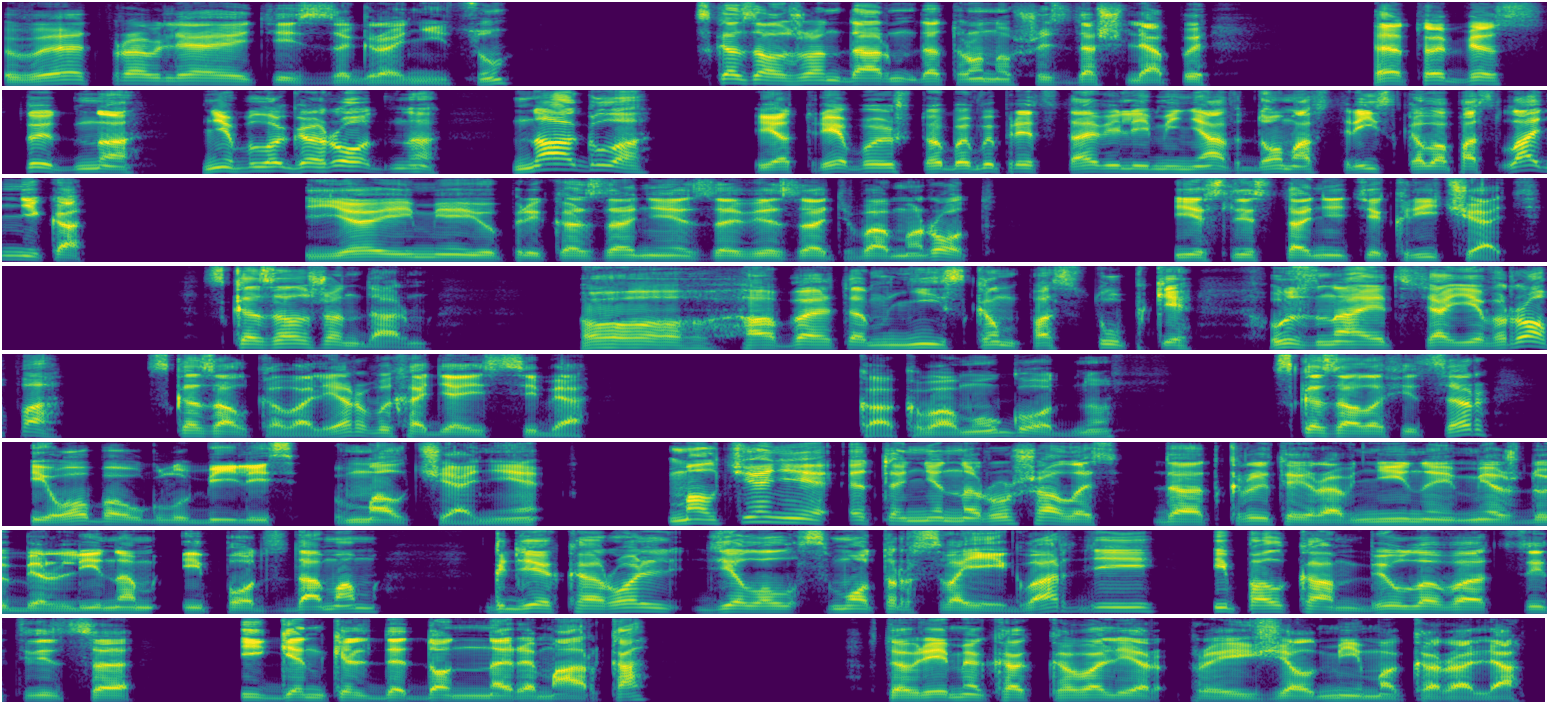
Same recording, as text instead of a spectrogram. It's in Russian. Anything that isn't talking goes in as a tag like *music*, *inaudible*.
«Вы отправляетесь за границу?» — сказал жандарм, дотронувшись до шляпы. «Это бесстыдно, неблагородно, нагло. Я требую, чтобы вы представили меня в дом австрийского посланника». «Я имею приказание завязать вам рот, если станете кричать», — сказал жандарм. «О, об этом низком поступке узнает вся Европа!» — сказал кавалер, выходя из себя. «Как вам угодно», — сказал офицер, и оба углубились в молчание. Молчание это не нарушалось до открытой равнины между Берлином и Потсдамом, где король делал смотр своей гвардии и полкам Бюлова, Цитвица и Генкельде Донна Ремарка, в то время как кавалер проезжал мимо короля.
